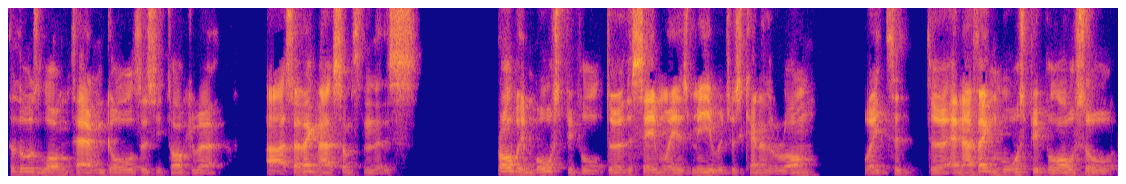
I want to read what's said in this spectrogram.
to those long term goals as you talk about. Uh, so I think that's something that's probably most people do it the same way as me, which is kind of the wrong way to do it. And I think most people also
